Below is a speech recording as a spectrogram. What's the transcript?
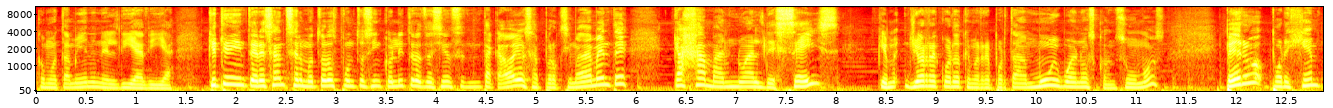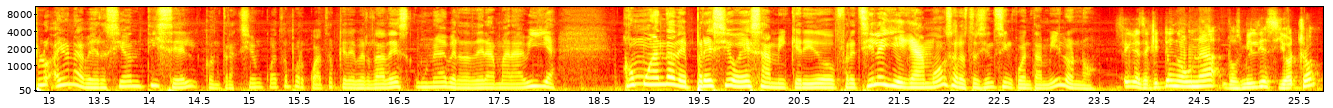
como también en el día a día. ¿Qué tiene interesante? Es el motor 2.5 litros de 170 caballos aproximadamente, caja manual de 6 que yo recuerdo que me reportaba muy buenos consumos. Pero, por ejemplo, hay una versión diésel con tracción 4x4 que de verdad es una verdadera maravilla. ¿Cómo anda de precio esa, mi querido Fred? ¿Sí le llegamos a los 350 mil o no? Fíjense, aquí tengo una 2018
